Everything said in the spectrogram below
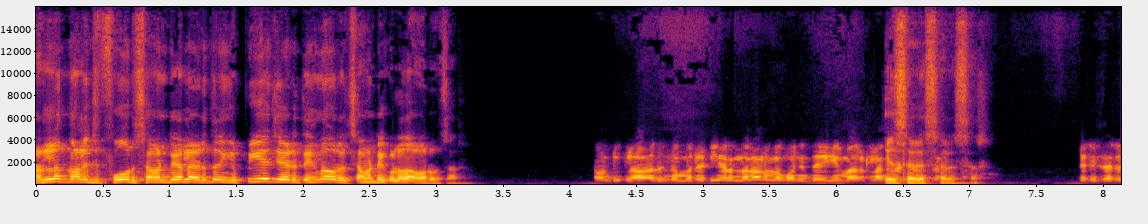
நல்ல காலேஜ் ஃபோர் செவன்ட்டியெல்லாம் எடுத்து நீங்கள் பிஹெச் எடுத்தீங்கன்னா ஒரு செவன்ட்டிக்குள்ளே தான் வரும் சார் கவுண்டிக்கலாம் அதுக்கு நம்ம ரெடியா இருந்தாலும் நம்ம கொஞ்சம் தைரியமா இருக்கலாம். Yes sir yes sir sir சரி சார்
